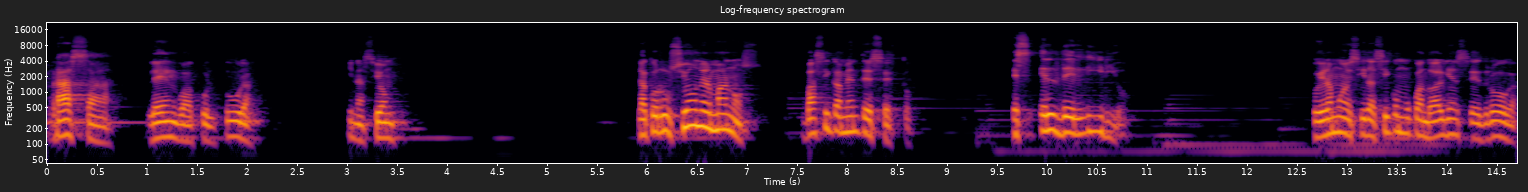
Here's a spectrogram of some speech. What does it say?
raza, lengua, cultura y nación. La corrupción, hermanos, básicamente es esto. Es el delirio. Pudiéramos decir así como cuando alguien se droga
